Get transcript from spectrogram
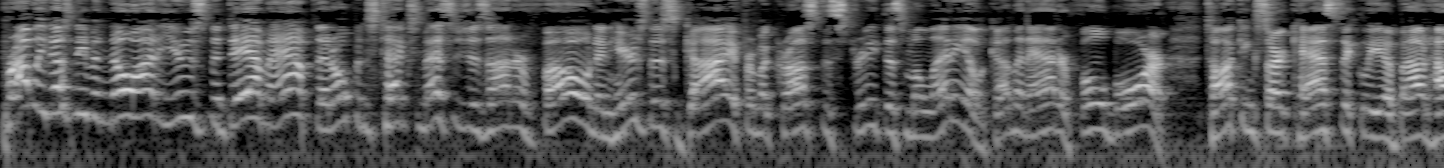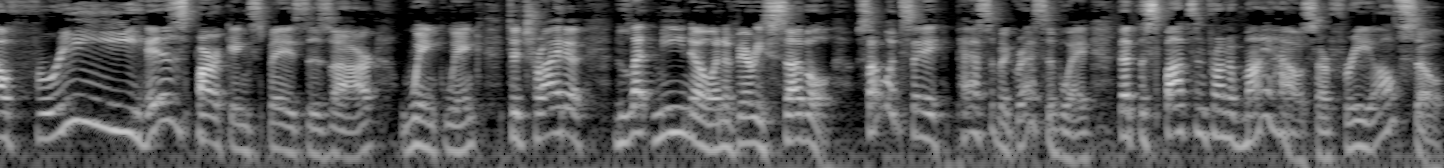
probably doesn't even know how to use the damn app that opens text messages on her phone. And here's this guy from across the street, this millennial, coming at her full bore, talking sarcastically about how free his parking spaces are, wink, wink, to try to let me know in a very subtle, some would say passive aggressive way, that the spots in front of my house are free also.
